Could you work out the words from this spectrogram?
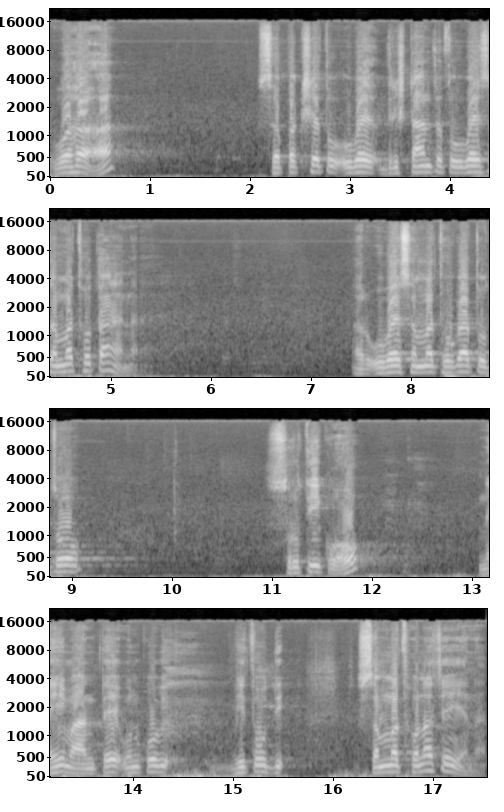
वह सपक्ष तो उभय दृष्टांत तो उभय सम्मत होता है ना? और उभय सम्मत होगा तो जो श्रुति को नहीं मानते उनको भी, भी तो सम्मत होना चाहिए ना?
